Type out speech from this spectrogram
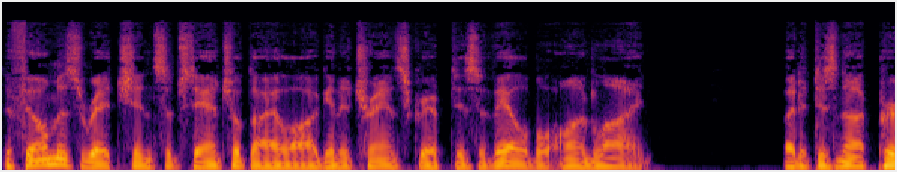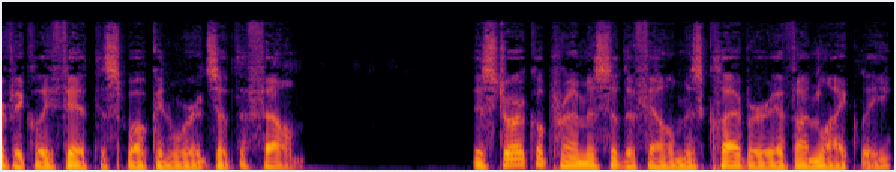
The film is rich in substantial dialogue and a transcript is available online, but it does not perfectly fit the spoken words of the film. The historical premise of the film is clever, if unlikely.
